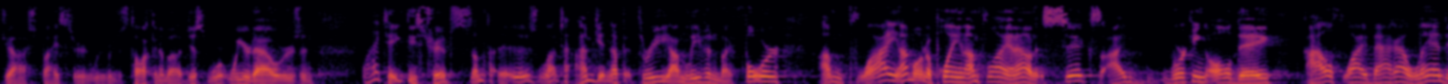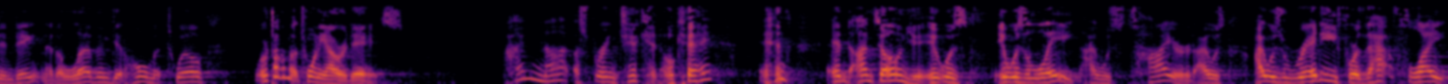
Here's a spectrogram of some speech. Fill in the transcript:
Josh Spicer, we were just talking about just weird hours. And when I take these trips, sometimes there's a lot of time. I'm getting up at three. I'm leaving by four. I'm flying. I'm on a plane. I'm flying out at six. I'm working all day. I'll fly back. I'll land in Dayton at 11, get home at 12. We're talking about 20 hour days. I'm not a spring chicken, okay? And, and I'm telling you, it was, it was late. I was tired. I was, I was ready for that flight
